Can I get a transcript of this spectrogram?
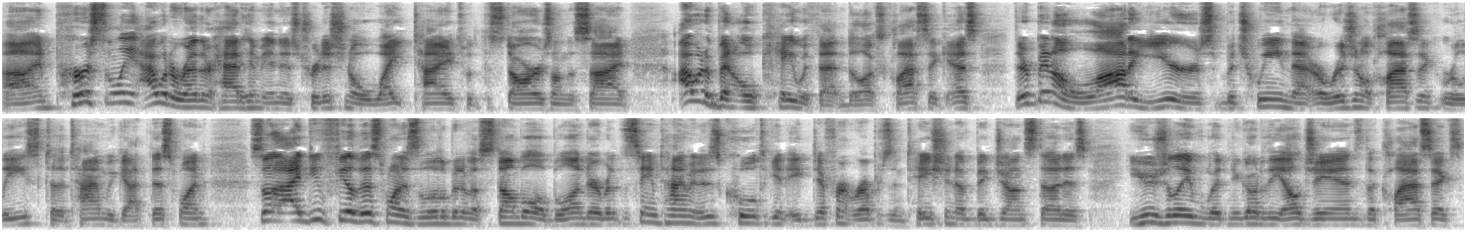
Uh, and personally, I would have rather had him in his traditional white tights with the stars on the side. I would have been okay with that in Deluxe Classic as there have been a lot of years between that original Classic release to the time we got this one. So I do feel this one is a little bit of a stumble, a blunder, but at the same time it is cool to get a different representation of Big John Studd as usually when you go to the LJNs, the Classics,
